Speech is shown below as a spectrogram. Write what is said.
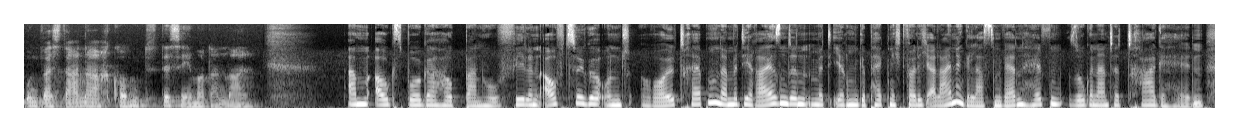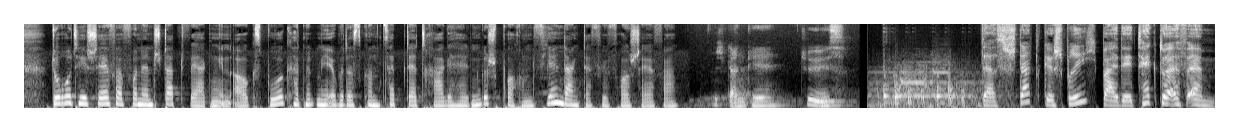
Und was danach kommt, das sehen wir dann mal. Am Augsburger Hauptbahnhof fehlen Aufzüge und Rolltreppen. Damit die Reisenden mit ihrem Gepäck nicht völlig alleine gelassen werden, helfen sogenannte Tragehelden. Dorothee Schäfer von den Stadtwerken in Augsburg hat mit mir über das Konzept der Tragehelden gesprochen. Vielen Dank dafür, Frau Schäfer. Ich danke. Tschüss. Das Stadtgespräch bei Detektor FM.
